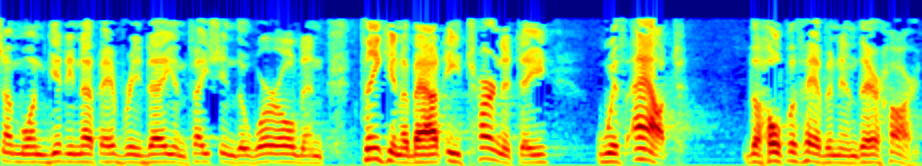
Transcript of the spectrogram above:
someone getting up every day and facing the world and thinking about eternity without the hope of heaven in their heart.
